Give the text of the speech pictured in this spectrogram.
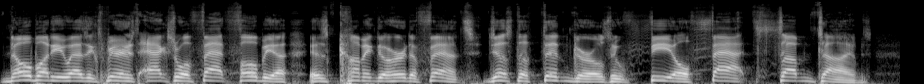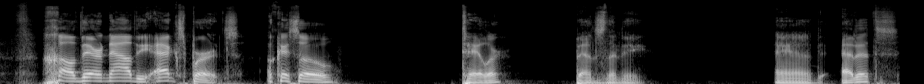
Nobody who has experienced actual fat phobia is coming to her defense. Just the thin girls who feel fat sometimes. Oh, they're now the experts. Okay, so Taylor bends the knee and edits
